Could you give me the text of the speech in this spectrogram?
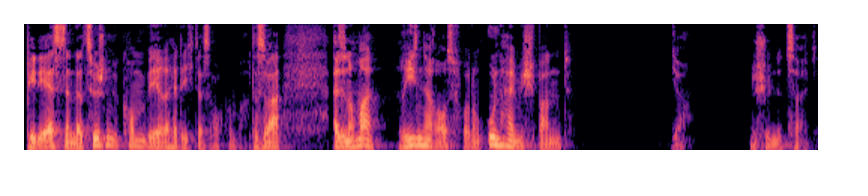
PDS dann dazwischen gekommen wäre, hätte ich das auch gemacht. Das war, also nochmal, Riesenherausforderung, unheimlich spannend, eine schöne Zeit.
